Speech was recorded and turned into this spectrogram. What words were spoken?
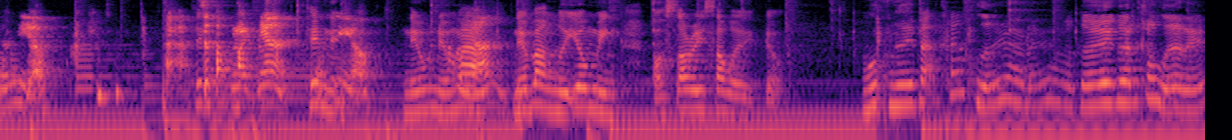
nhắn gì ạ? Thế, sẽ tọc mạch nha thế nếu, nếu nếu mà nếu mà người yêu mình có story xong rồi kiểu một người bạn khác dưới nào đấy một người bạn khác dưới đấy.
